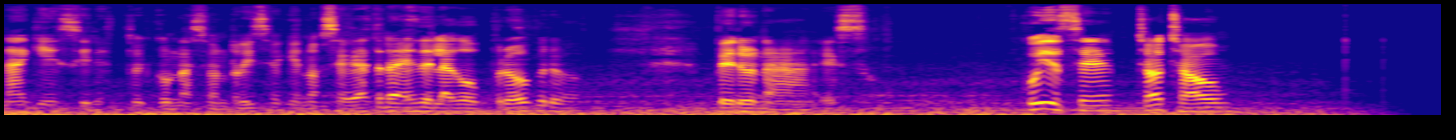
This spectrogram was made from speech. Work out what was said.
nada que decir, estoy con una sonrisa que no se ve a través de la GoPro, pero, pero nada, eso. Cuídense, chao chao.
